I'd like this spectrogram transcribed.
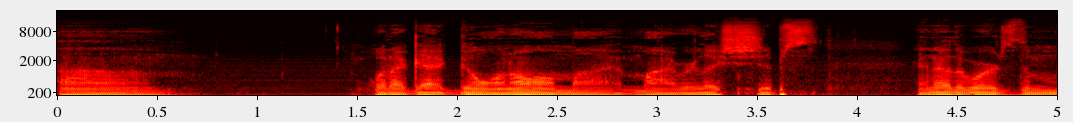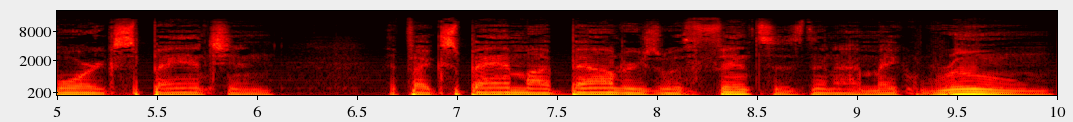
um, what I got going on my my relationships. In other words, the more expansion, if I expand my boundaries with fences, then I make room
